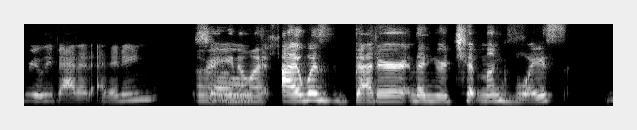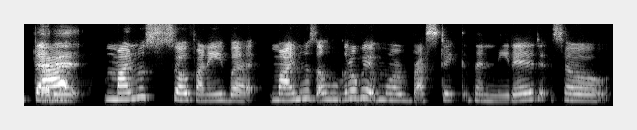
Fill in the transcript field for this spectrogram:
really bad at editing. All so, right. You know what? I was better than your chipmunk voice. That edit. mine was so funny, but mine was a little bit more rustic than needed. So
